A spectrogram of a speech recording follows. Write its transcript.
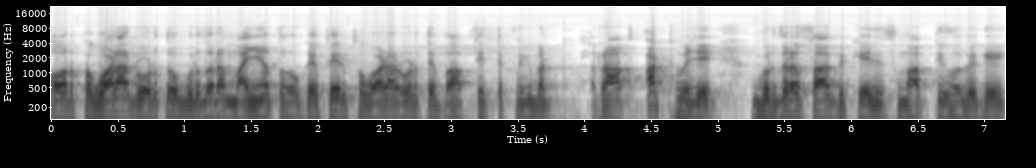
ਔਰ ਫਗਵਾੜਾ ਰੋਡ ਤੋਂ ਗੁਰਦੁਆਰਾ ਮਾਈਆਂ ਤੋਂ ਹੋ ਕੇ ਫਿਰ ਫਗਵਾੜਾ ਰੋਡ ਤੇ ਵਾਪਸੀ ਤਕਰੀਬਨ ਰਾਤ 8 ਵਜੇ ਗੁਰਦੁਆਰਾ ਸਾਹਿਬ ਵਿਖੇ ਦੀ ਸਮਾਪਤੀ ਹੋਵੇਗੀ।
